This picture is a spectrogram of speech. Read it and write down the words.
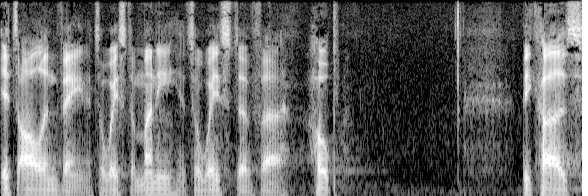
it's all in vain. It's a waste of money, it's a waste of uh, hope, because,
